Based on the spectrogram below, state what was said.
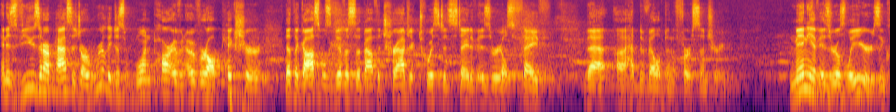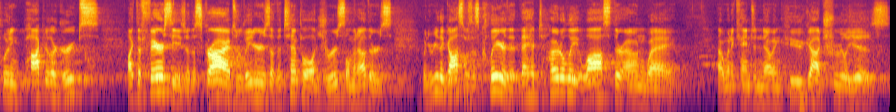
And his views in our passage are really just one part of an overall picture that the Gospels give us about the tragic, twisted state of Israel's faith that uh, had developed in the first century. Many of Israel's leaders, including popular groups like the Pharisees or the scribes or leaders of the temple in Jerusalem and others, when you read the Gospels, it's clear that they had totally lost their own way uh, when it came to knowing who God truly is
